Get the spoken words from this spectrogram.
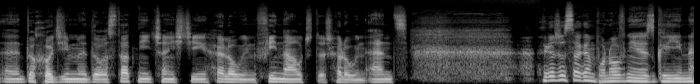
e, dochodzimy do ostatniej części Halloween Finał, czy też Halloween Ends. Reżyserem ponownie jest Green,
